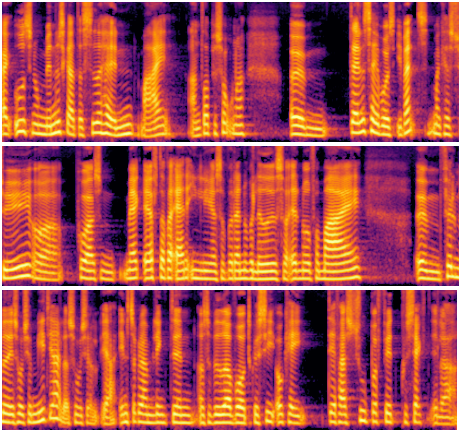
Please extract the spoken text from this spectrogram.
række ud til nogle mennesker, der sidder herinde, mig, andre personer, øhm, deltage i vores event. Man kan søge og på at sådan mærke efter, hvad er det egentlig, altså hvordan nu lavet, så er det noget for mig. Øhm, følg med i social media, eller social, ja, Instagram, LinkedIn og så videre, hvor du kan sige, okay, det er faktisk super fedt projekt, eller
